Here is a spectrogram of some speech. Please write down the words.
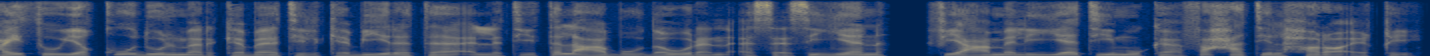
حيث يقود المركبات الكبيرة التي تلعب دورا أساسيا في عمليات مكافحة الحرائق.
